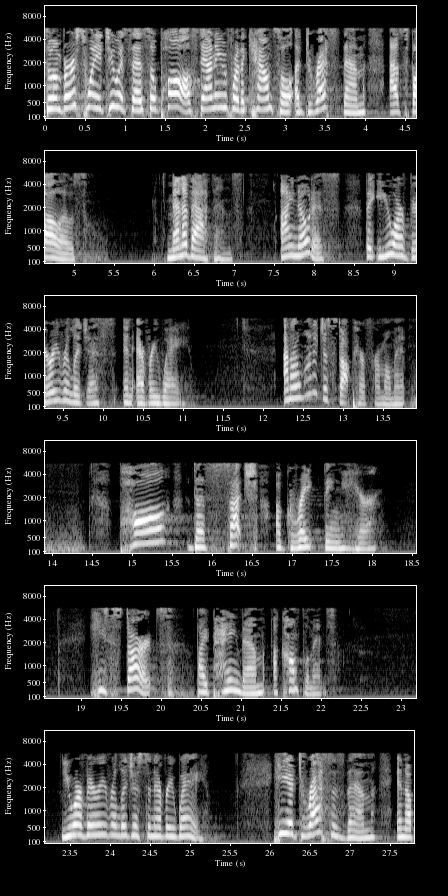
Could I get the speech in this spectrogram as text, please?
So in verse 22 it says, So Paul, standing before the council, addressed them as follows Men of Athens, I notice that you are very religious in every way. And I want to just stop here for a moment. Paul does such a great thing here. He starts by paying them a compliment. You are very religious in every way. He addresses them in a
